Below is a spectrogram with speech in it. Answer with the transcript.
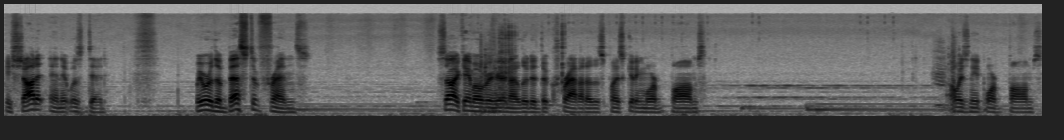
He shot it, and it was dead. We were the best of friends. So I came over here and I looted the crap out of this place, getting more bombs. Always need more bombs.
